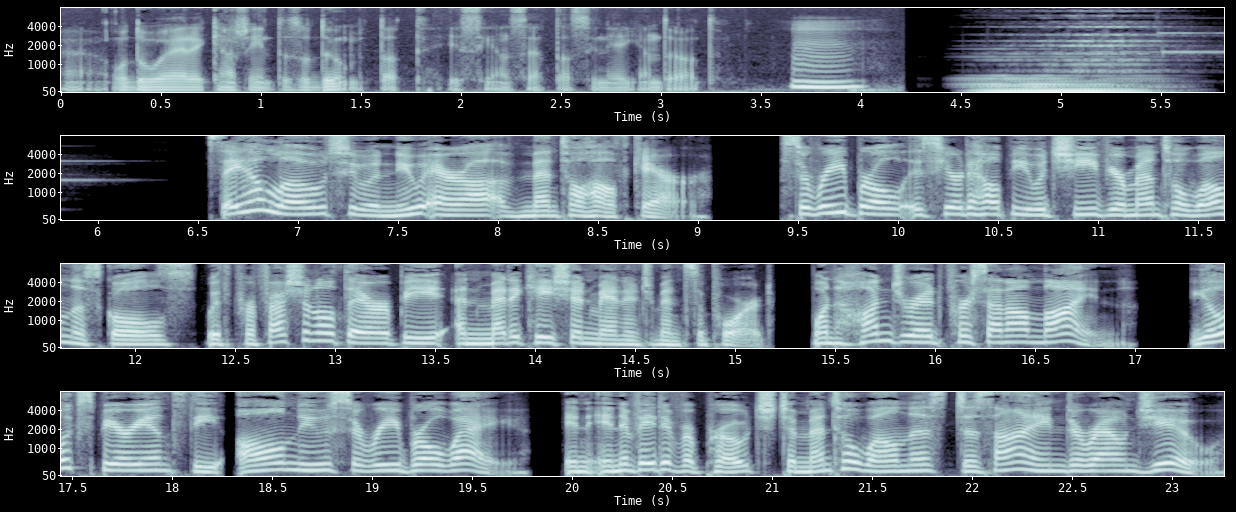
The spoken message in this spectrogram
Eh, och då är det kanske inte så dumt att iscensätta sin egen död. Mm. Say hello to a new era of mental health care. Cerebral is here to help you achieve your mental wellness goals with professional therapy and medication management support. 100% online. You'll experience the all new Cerebral Way, an innovative approach to mental wellness designed around you.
